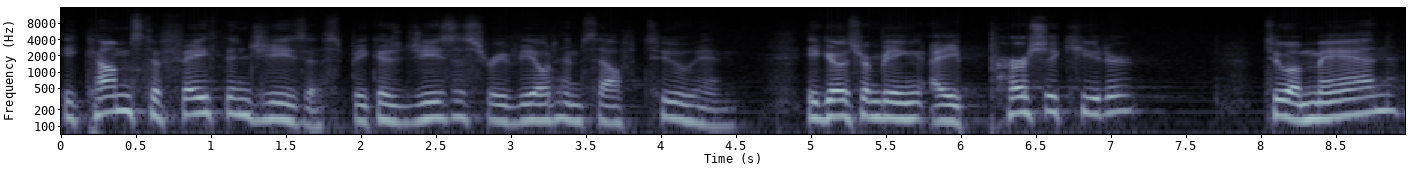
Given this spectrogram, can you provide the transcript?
He comes to faith in Jesus because Jesus revealed himself to him. He goes from being a persecutor to a man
